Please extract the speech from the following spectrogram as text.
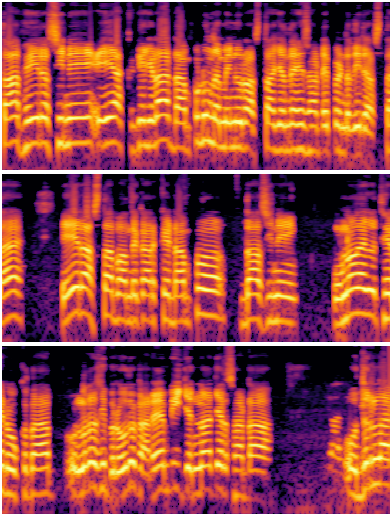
ਤਾਂ ਫਿਰ ਅਸੀਂ ਨੇ ਇਹ ਅੱਕ ਕੇ ਜਿਹੜਾ ਡੰਪ ਨੂੰ ਨਵੇਂ ਨੂੰ ਰਸਤਾ ਜਾਂਦਾ, ਇਹ ਸਾਡੇ ਪਿੰਡ ਦੀ ਰਸਤਾ ਹੈ। ਇਹ ਰਸਤਾ ਬੰਦ ਕਰਕੇ ਡੰਪ ਦਾ ਅਸੀਂ ਨੇ ਉਹਨਾਂ ਦਾ ਇੱਥੇ ਰੋਕਦਾ ਉਹਨਾਂ ਦਾ ਅਸੀਂ ਵਿਰੋਧ ਕਰ ਰਹੇ ਹਾਂ ਵੀ ਜਿੰਨਾ ਚਿਰ ਸਾਡਾ ਉਧਰਲਾ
